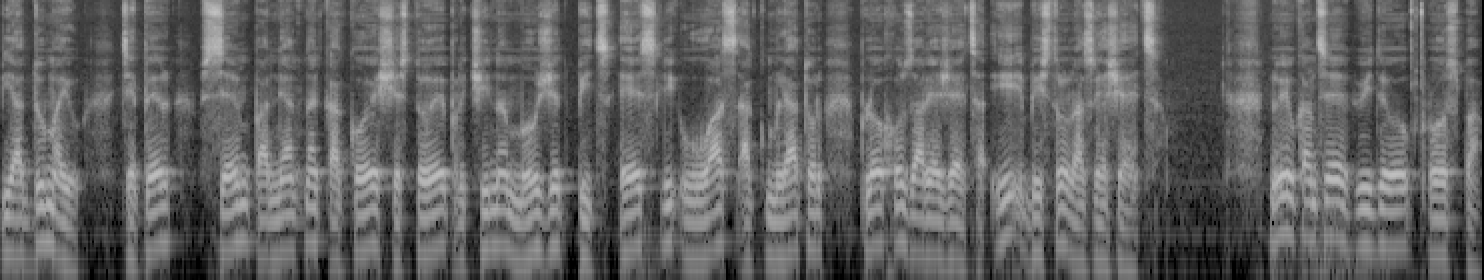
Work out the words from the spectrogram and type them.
Я думаю, теперь всем понятно, какое шестое причина может быть, если у вас аккумулятор плохо заряжается и быстро разряжается. Ну и в конце видео просьба.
